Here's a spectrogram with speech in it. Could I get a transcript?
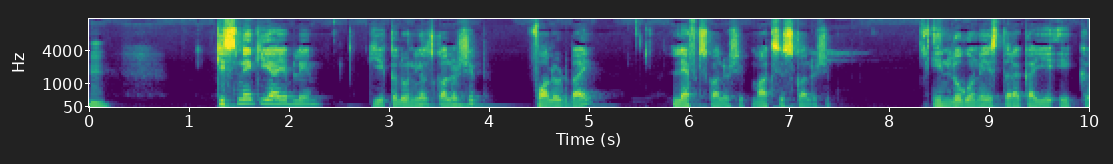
हम्म। किसने किया ये ब्लेम ये colonial scholarship followed by left scholarship Marxist scholarship इन लोगों ने इस तरह का ये एक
